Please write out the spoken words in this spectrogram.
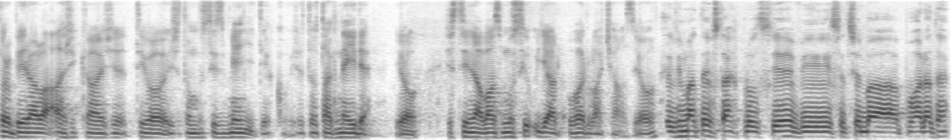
probírala a říká, že, tyjo, že to musí změnit, jako, že to tak nejde, jo. Že s tím na vás musí udělat oba dva čas, jo. Vy máte vztah prostě, vy se třeba pohádáte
